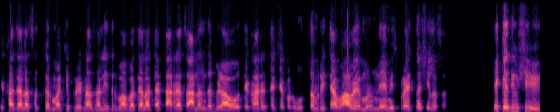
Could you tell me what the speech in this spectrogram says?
एखाद्याला सत्कर्माची प्रेरणा झाली तर बाबा त्याला त्या कार्याचा आनंद मिळावा ते कार्य त्याच्याकडून उत्तमरित्या व्हावे म्हणून नेहमीच प्रयत्नशील असत. एके दिवशी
